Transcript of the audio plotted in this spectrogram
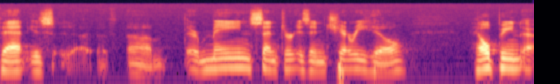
that is, uh, um, their main center is in Cherry Hill, helping. Uh,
